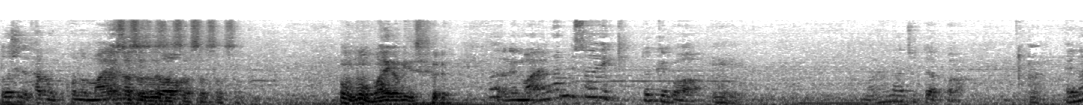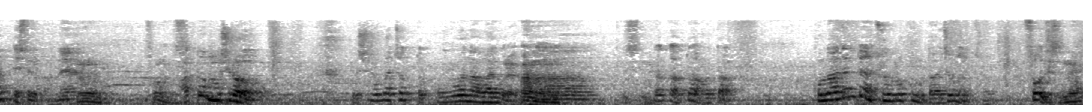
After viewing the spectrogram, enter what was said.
ぶっ通しで多分この前髪とそうそうそうそうそうそうそう。もうもう前髪です。そうだね。前髪さえ切っとけばうん。前がちょっとやっぱペナってしてるからね、うん。そうなんですあとはむしろ後ろがちょっとここが長いぐらいかな、うんだからあとはまたこの間みたいなツーブロックも大丈夫なんですよ、そうですね、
